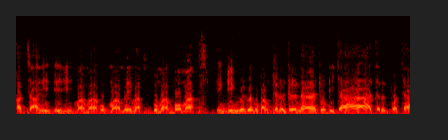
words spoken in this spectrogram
คัดจ่ายเออิมามาอุมาไม่มาอุมาพ่อมาเฮงเฮงรวยรวยปังปังเจริญเจริญนะโชคดีจ้าเจริญปอดจ้า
